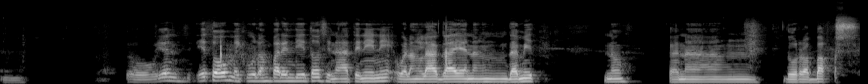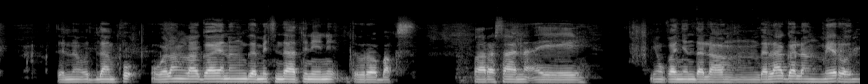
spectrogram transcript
Mm. So, yun. Ito, may kulang pa rin dito. Sina Ate Nini, walang lagayan ng damit no? Kanang Durabox tinood lang po. Walang lagayan ng damit sa dati nini Durabox para sana ay yung kanyang dalang dalaga lang meron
